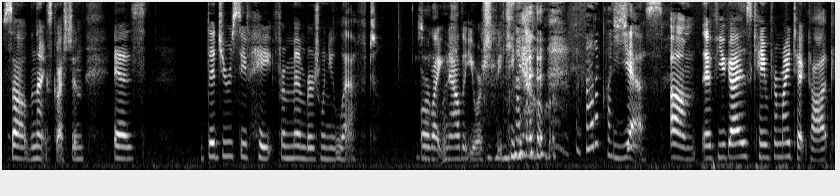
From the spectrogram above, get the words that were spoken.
so the next question is: Did you receive hate from members when you left, Is or like now that you are speaking? Out? Is that a question? Yes. Um, if you guys came from my TikTok,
